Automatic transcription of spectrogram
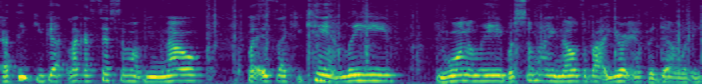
I think you got, like I said, some of you know, but it's like you can't leave, you want to leave, or somebody knows about your infidelity.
